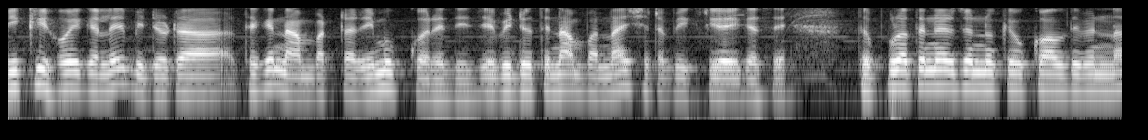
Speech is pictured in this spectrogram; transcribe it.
বিক্রি হয়ে গেলে ভিডিওটা থেকে নাম্বারটা রিমুভ করে দিই। যে ভিডিওতে নাম্বার নাই, সেটা বিক্রি হয়ে গেছে। তো পুরাতনের জন্য কেউ কল দিবেন না,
